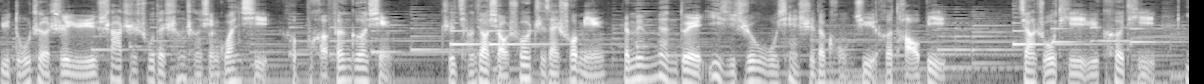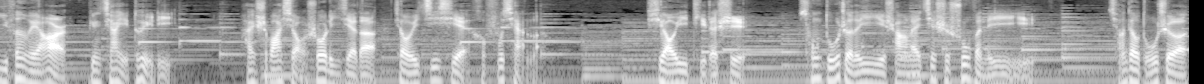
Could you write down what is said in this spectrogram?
与读者之于沙之书的生成性关系和不可分割性，只强调小说旨在说明人们面对一己之无限时的恐惧和逃避，将主体与客体一分为二并加以对立，还是把小说理解的较为机械和肤浅了。需要一提的是，从读者的意义上来揭示书本的意义，强调读者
